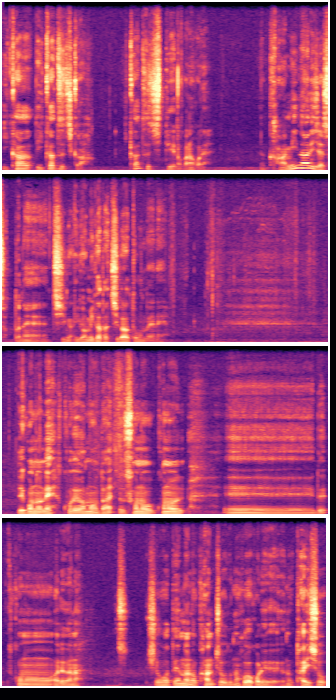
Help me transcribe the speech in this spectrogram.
イカイカズチか。イカズチっていうのかなこれ。雷じゃちょっとね違う読み方違うと思うんだよね。で、このね、これはもうだい、その、この、えーで、この、あれだな、昭和天皇の官庁の方はこれ、大正、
